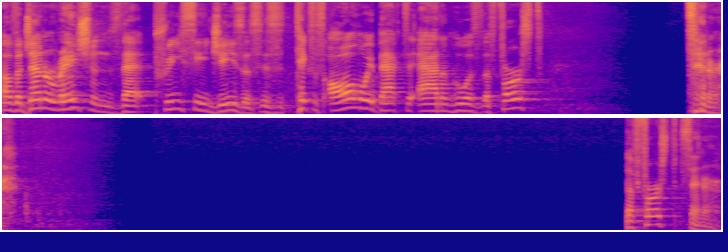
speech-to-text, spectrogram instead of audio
of the generations that precede Jesus is it takes us all the way back to Adam, who was the first sinner. The first sinner.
